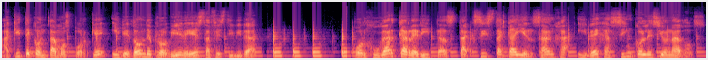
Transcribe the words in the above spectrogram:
Aquí te contamos por qué y de dónde proviene esta festividad. Por jugar carreritas, taxista cae en zanja y deja cinco lesionados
